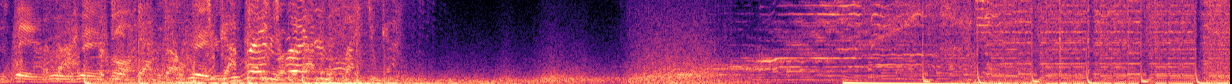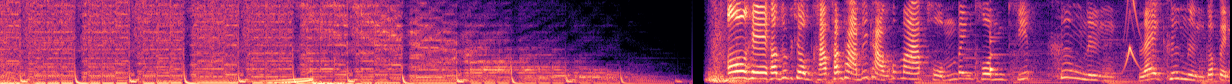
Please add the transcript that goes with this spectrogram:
โอเค ครับทุกผู้ชมครับคำถามที่ถามเข้ามาผมเป็นคนคิดครึ่งหนึ่งและอีกครึ่งหนึ่งก็เป็น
